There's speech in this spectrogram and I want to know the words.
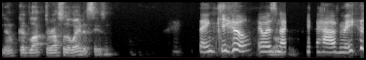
you know, good luck the rest of the way this season. Thank you. It was nice to have me.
